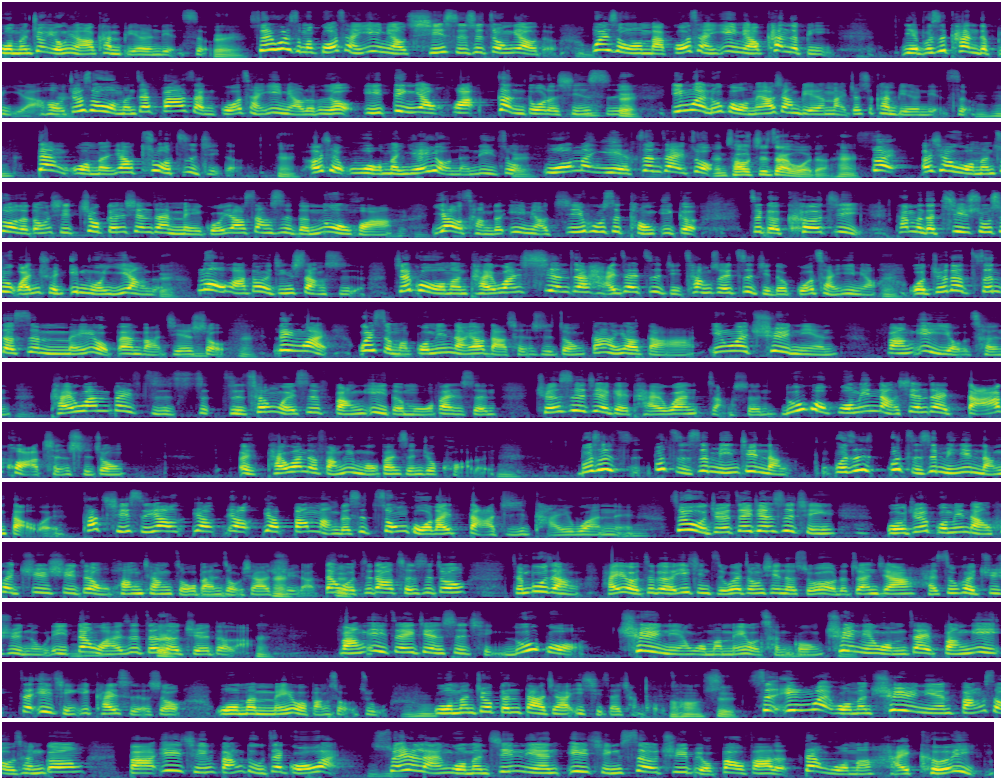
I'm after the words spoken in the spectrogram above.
我们就永远要看别人脸色，对，所以为什么国产疫苗其实是重要的？为什么我们把国产疫苗看得比，也不是看得比啦，吼，就是说我们在发展国产疫苗的时候，一定要花更多的心思，对，因为如果我们要向别人买，就是看别人脸色，但我们要做自己的。而且我们也有能力做，我们也正在做，能操之在我的。对，而且我们做的东西就跟现在美国要上市的诺华 药厂的疫苗几乎是同一个这个科技，他们的技术是完全一模一样的。诺华都已经上市了，结果我们台湾现在还在自己唱衰自己的国产疫苗，我觉得真的是没有办法接受。另外，为什么国民党要打陈时中？当然要打啊，因为去年防疫有成。台湾被指指指称为是防疫的模范生，全世界给台湾掌声。如果国民党现在打垮陈时中，哎，台湾的防疫模范生就垮了。不是只不只是民进党，不是不只是民进党倒，哎，他其实要要要要帮忙的是中国来打击台湾呢。所以我觉得这件事情，我觉得国民党会继续这种荒腔走板走下去的。但我知道陈时中、陈部长还有这个疫情指挥中心的所有的专家还是会继续努力。但我还是真的觉得啦，防疫这一件事情，如果去年我们没有成功。去年我们在防疫，在疫情一开始的时候，我们没有防守住，我们就跟大家一起在抢口罩。是，是因为我们去年防守成功，把疫情防堵在国外。虽然我们今年疫情社区有爆发了，但我们还可以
